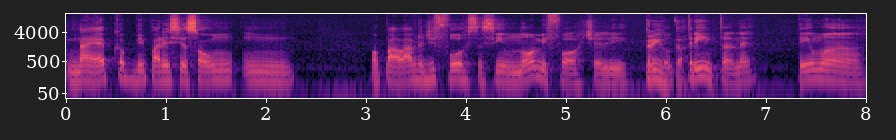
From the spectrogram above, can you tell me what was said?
na época me parecia só um, um- uma palavra de força, assim, um nome forte ali. 30. O 30, né? Tem uma,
